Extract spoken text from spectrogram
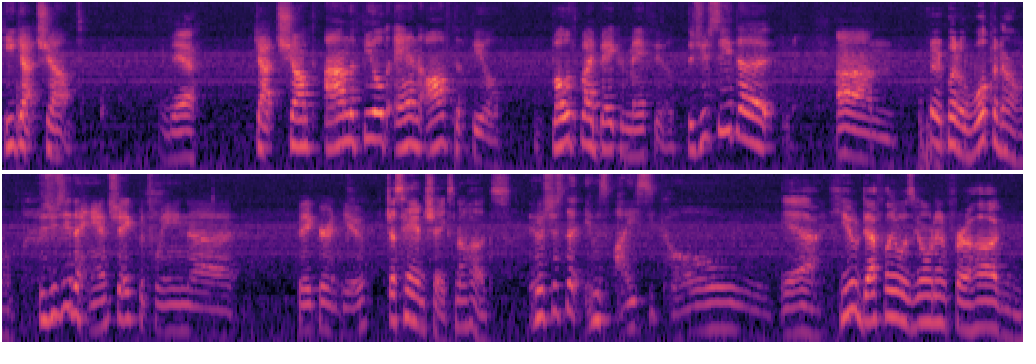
he got chumped. Yeah. Got chumped on the field and off the field, both by Baker Mayfield. Did you see the? Um, They put a whooping on him. did you see the handshake between uh, Baker and Hue? Just handshakes, no hugs. It was just that it was icy cold. Yeah, Hue definitely was going in for a hug, and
